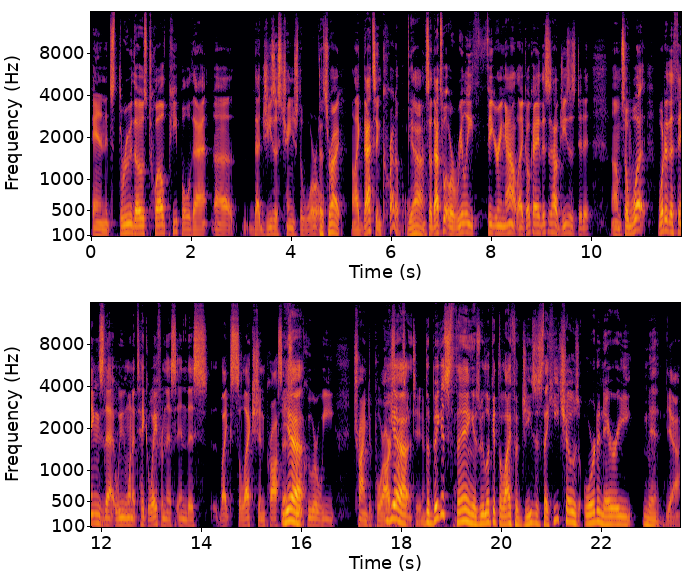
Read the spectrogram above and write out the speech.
and it's through those twelve people that uh, that Jesus changed the world. That's right. Like that's incredible. Yeah. And so that's what we're really figuring out. Like, okay, this is how Jesus did it. Um, so what what are the things that we want to take away from this in this like selection process? Yeah. Who, who are we trying to pour ourselves yeah, into? the biggest thing is we look at the life of Jesus that he chose ordinary men. yeah.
